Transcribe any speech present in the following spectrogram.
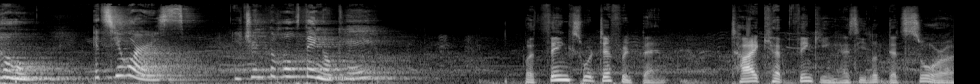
No, no. It's yours. You drink the whole thing, okay? But things were different then. Tai kept thinking as he looked at Sora,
